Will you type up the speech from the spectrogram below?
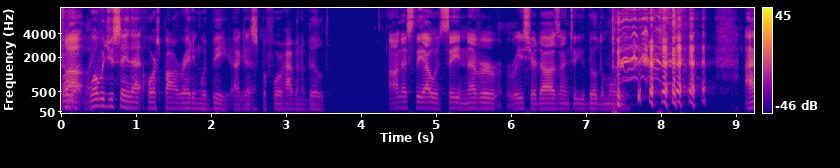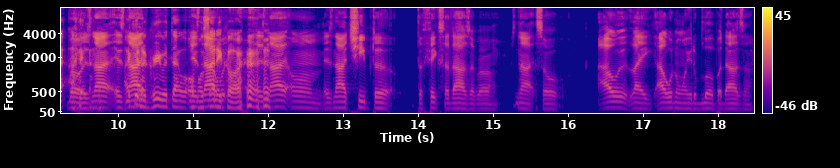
What, Wow. what would you say that horsepower rating would be? I guess before having a build. Honestly, I would say never race your Daza until you build a motor. I, Bro, it's not. It's I not. can agree with that with almost not any car. it's not. Um. It's not cheap to to fix a Daza, bro. It's not. So, I would like. I wouldn't want you to blow up a Daza.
